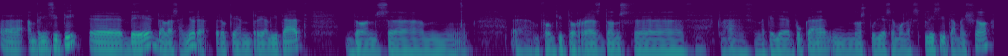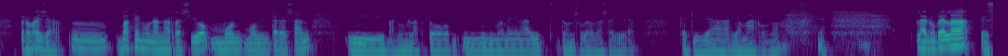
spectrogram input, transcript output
eh, en principi, eh, ve de la senyora, però que en realitat, doncs, eh, en Folqui Torres, doncs, eh, clar, en aquella època no es podia ser molt explícit amb això, però vaja, mm, va fent una narració molt, molt interessant i, bueno, un lector mínimament hàbit, doncs ho veu de seguida, que aquí ja, ja marro, no? La novel·la és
